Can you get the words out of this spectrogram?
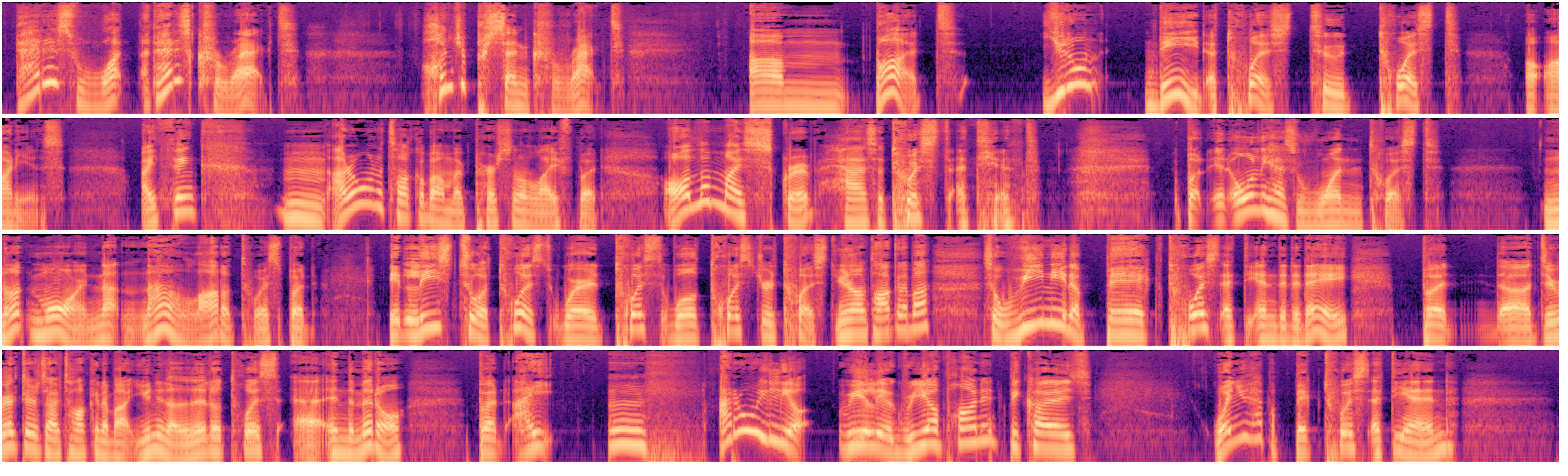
That is what that is correct. 100% correct. Um but you don't need a twist to twist an audience. I think mm, I don't want to talk about my personal life, but all of my script has a twist at the end. But it only has one twist. Not more, not not a lot of twists, but it leads to a twist where twist will twist your twist. You know what I'm talking about? So we need a big twist at the end of the day, but uh, directors are talking about you need a little twist uh, in the middle. But I, mm, I don't really really agree upon it because when you have a big twist at the end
